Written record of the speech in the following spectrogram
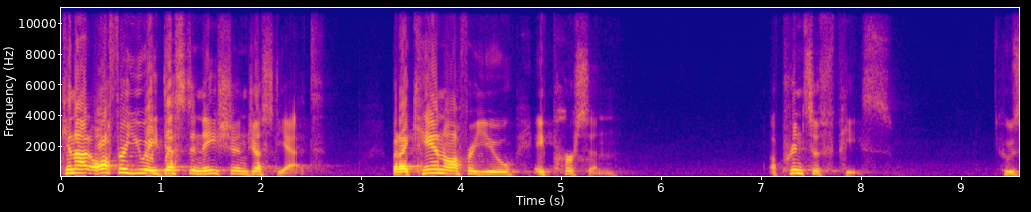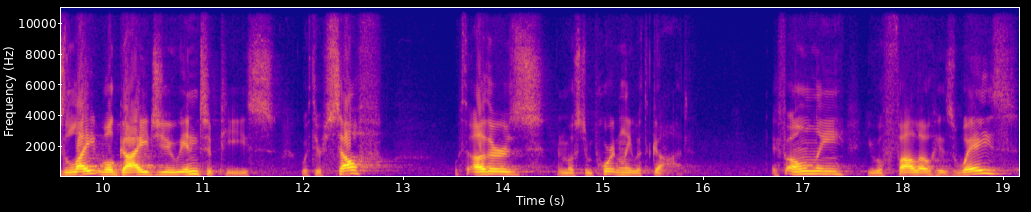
cannot offer you a destination just yet, but I can offer you a person, a Prince of Peace, whose light will guide you into peace with yourself, with others, and most importantly, with God. If only you will follow his ways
